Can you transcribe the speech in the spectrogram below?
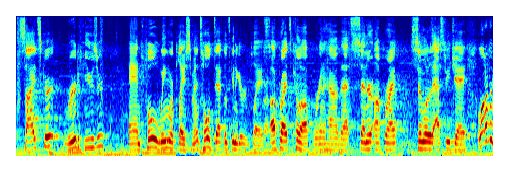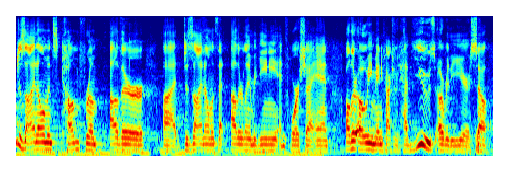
side skirt, rear diffuser, and full wing replacement. This whole decklet's gonna get replaced. Our uprights come up. We're gonna have that center upright, similar to the SVJ. A lot of our design elements come from other uh, design elements that other Lamborghini and Porsche and other OE manufacturers have used over the years. So yeah,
